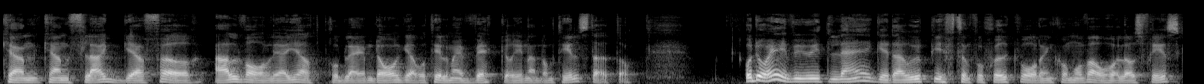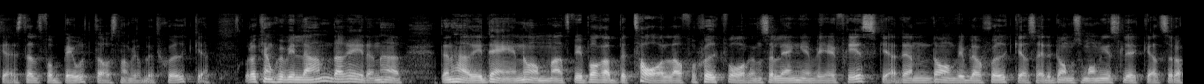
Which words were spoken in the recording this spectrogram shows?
kan, kan flagga för allvarliga hjärtproblem dagar och till och med veckor innan de tillstöter. Och då är vi ju i ett läge där uppgiften för sjukvården kommer att vara att hålla oss friska istället för att bota oss när vi har blivit sjuka. Och då kanske vi landar i den här, den här idén om att vi bara betalar för sjukvården så länge vi är friska. Den dagen vi blir sjuka så är det de som har misslyckats. Så då,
